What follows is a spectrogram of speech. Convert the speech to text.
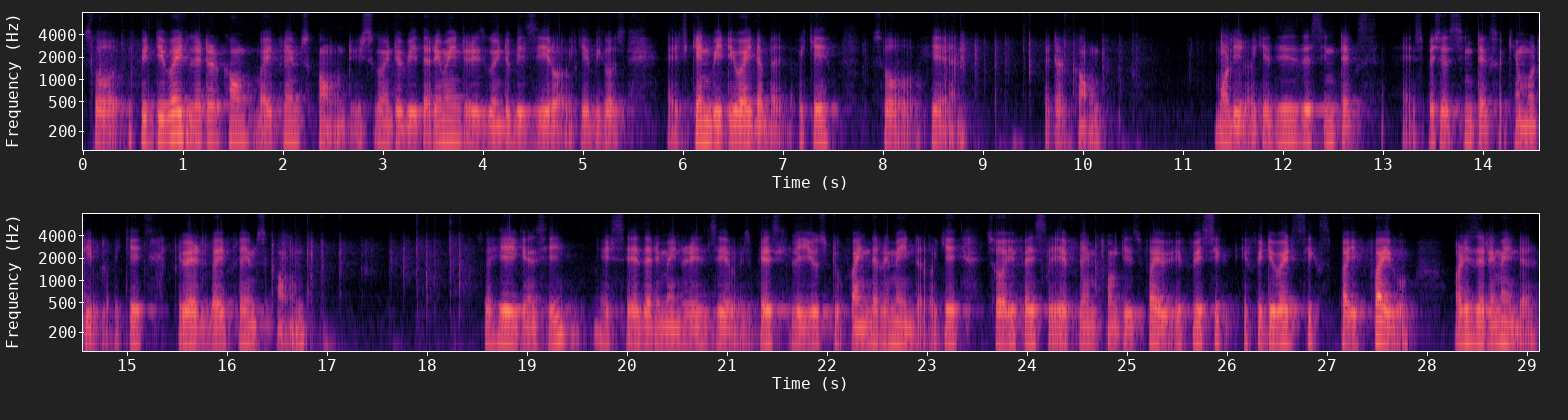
So if we divide letter count by frames count it's going to be the remainder is going to be 0 okay? Because it can be divisible okay? So here letter count module okay? This is the syntax special syntax okay module okay divided by flames count. So here you can see it says the remainder is 0 it's basically used to find the remainder okay. So if i say flame count is 5 if we six, if we divide 6 by 5 what is the remainder?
